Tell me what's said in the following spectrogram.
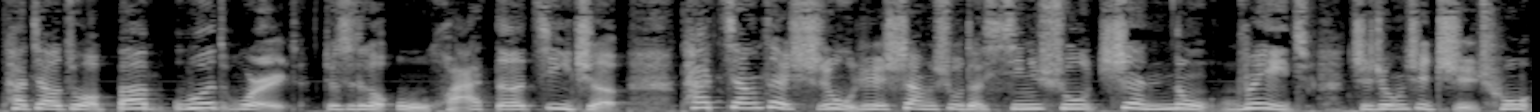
他叫做 Bob。Woodward 就是这个伍华德记者，他将在十五日上述的新书《震怒 Rage》之中是指出，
